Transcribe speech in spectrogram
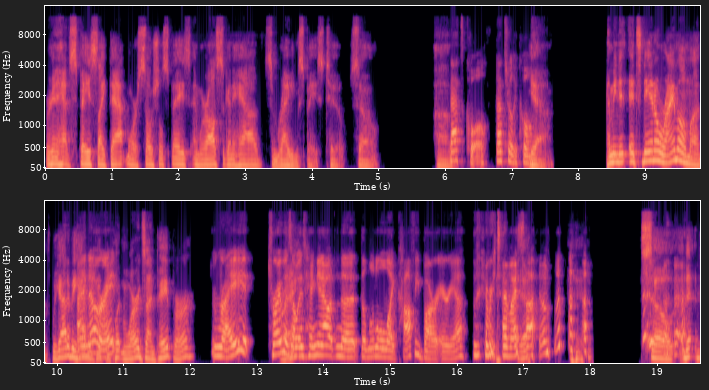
we're going to have space like that, more social space, and we're also going to have some writing space too. So um, that's cool. That's really cool. Yeah. I mean, it, it's NaNoWriMo month. We got to be I know, right? putting words on paper. Right. Troy was always hanging out in the the little like coffee bar area every time I saw him. so th-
